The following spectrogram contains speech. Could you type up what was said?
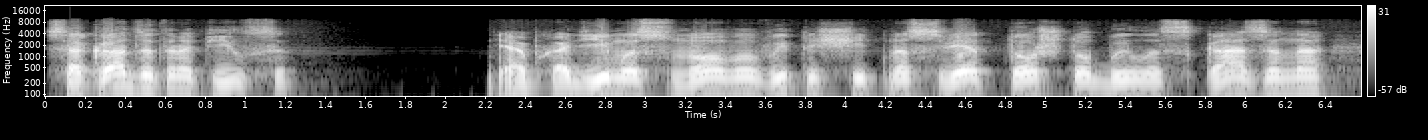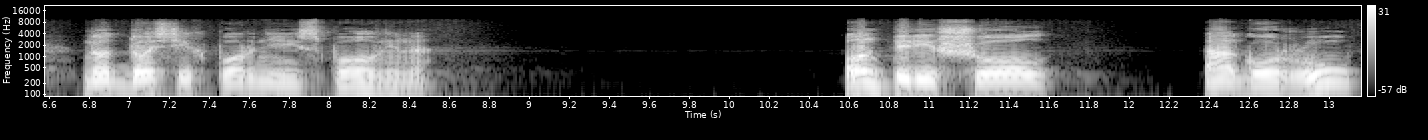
Сократ заторопился. Необходимо снова вытащить на свет то, что было сказано, но до сих пор не исполнено. Он перешел Агору,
